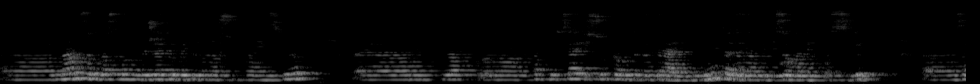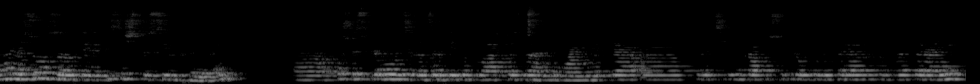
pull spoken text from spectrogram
Е, Нам з обласного бюджету виділено субвенцію на е, фахівця із супроводу ветеранів війни та демобілізованих осіб. Е, Загальна сума 49 тисяч 107 гривень. Е, Кошти спрямовуються на заробітну плату з нарахуваннями для е, працівника по супроводу ветеранів.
